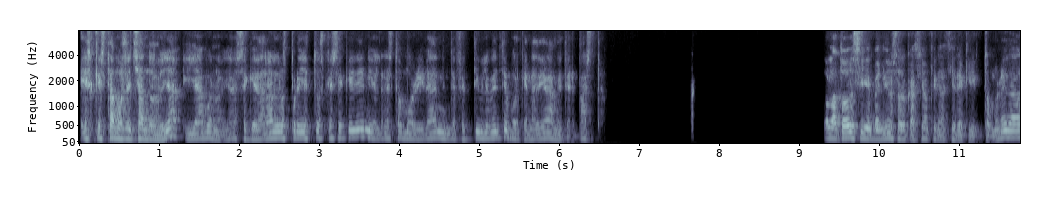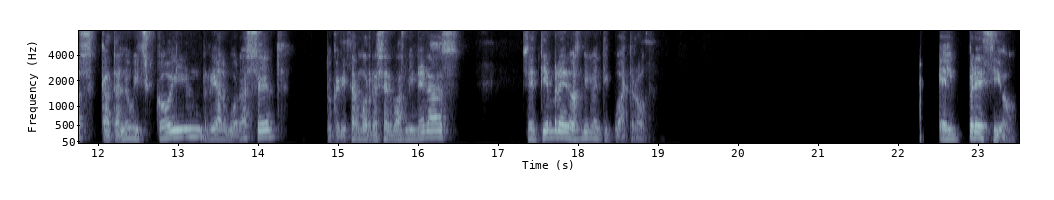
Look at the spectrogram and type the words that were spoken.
es que estamos echándolo ya y ya, bueno, ya se quedarán los proyectos que se queden y el resto morirán indefectiblemente porque nadie va a meter pasta. Hola a todos y bienvenidos a Educación Financiera y Criptomonedas, Catalunya Coin, Real World Asset, tokenizamos reservas mineras, septiembre de 2024. El precio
